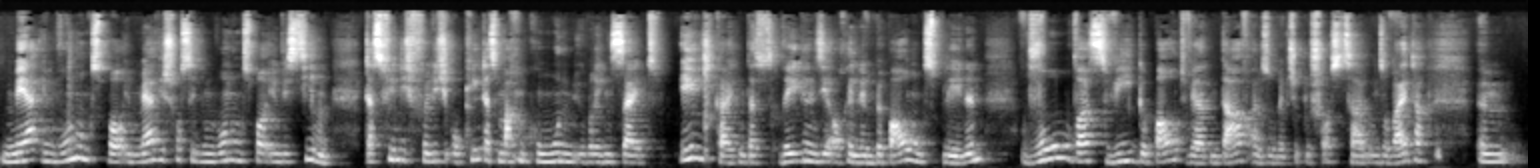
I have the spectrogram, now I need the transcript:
mehr im Wohnungsbau, im mehrgeschossigen Wohnungsbau investieren. Das finde ich völlig okay. Das machen Kommunen übrigens seit Ewigkeiten. Das regeln sie auch in den Bebauungsplänen, wo was wie gebaut werden darf, also welche Geschosszahl und so weiter. Ähm,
